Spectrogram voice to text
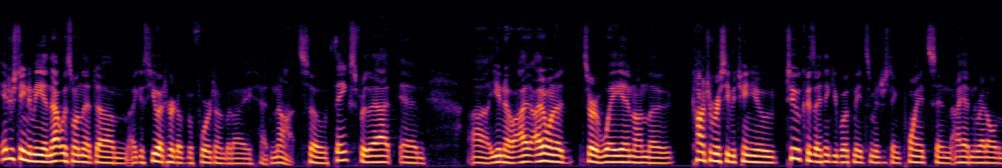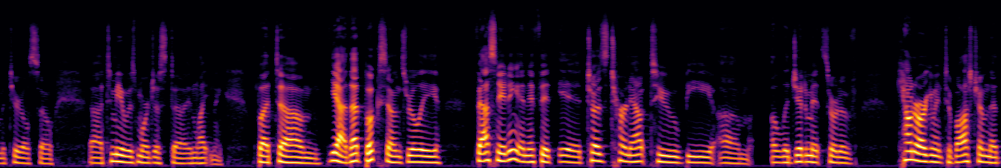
interesting to me. And that was one that um, I guess you had heard of before, John, but I had not. So thanks for that. And uh, you know, I, I don't want to sort of weigh in on the controversy between you two because I think you both made some interesting points, and I hadn't read all the material, so uh, to me it was more just uh, enlightening. But um, yeah, that book sounds really fascinating, and if it it does turn out to be um, a legitimate sort of counter argument to Bostrom that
